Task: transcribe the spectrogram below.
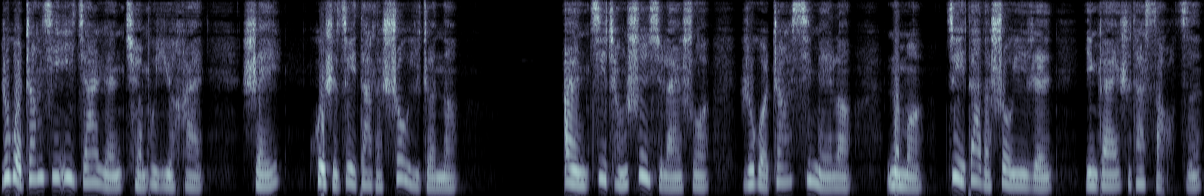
如果张希一家人全部遇害，谁会是最大的受益者呢？按继承顺序来说，如果张希没了，那么最大的受益人应该是他嫂子。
